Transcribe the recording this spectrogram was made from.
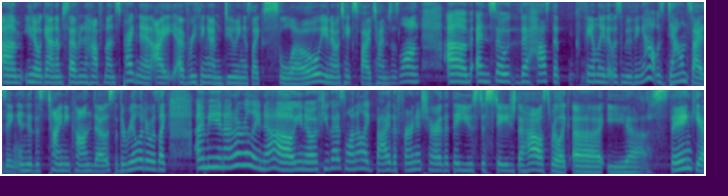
um, you know, again, I'm seven and a half months pregnant. I everything I'm doing is like slow. You know, it takes five times as long. Um, and so the house, the family that was moving out was downsizing into this tiny condo. So the realtor was like, I mean, I don't really know. You know, if you guys want to like buy the furniture that they used to stage the house we're like uh yes thank you.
